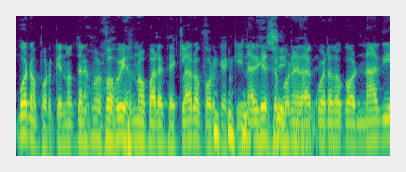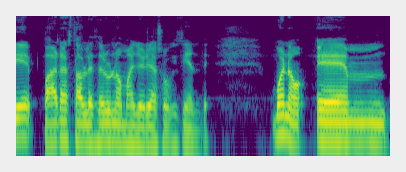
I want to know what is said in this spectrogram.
Bueno, porque no tenemos gobierno parece claro, porque aquí nadie se pone de acuerdo con nadie para establecer una mayoría suficiente. Bueno, em,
